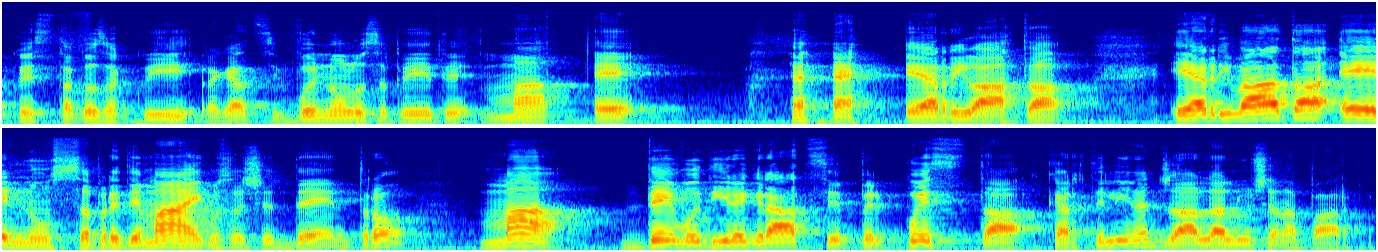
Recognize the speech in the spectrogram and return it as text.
questa cosa qui, ragazzi, voi non lo sapete, ma è, è arrivata. È arrivata e non saprete mai cosa c'è dentro, ma devo dire grazie per questa cartellina gialla a Luciana Parco.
